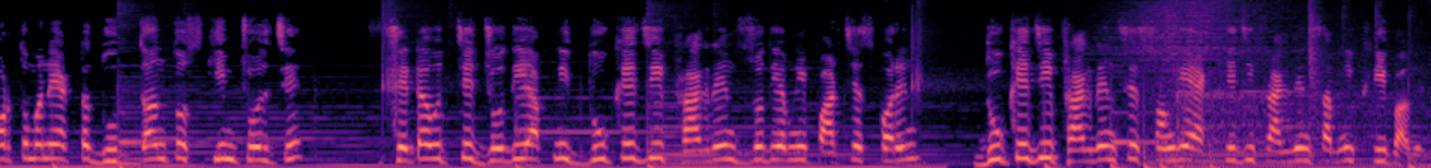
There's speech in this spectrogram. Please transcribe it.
বর্তমানে একটা দুর্দান্ত স্কিম চলছে। সেটা হচ্ছে যদি আপনি দু কেজি ফ্র্যাগ্রেন্স যদি আপনি পারচেস করেন দু কেজি ফ্র্যাগ্রেন্সের সঙ্গে এক কেজি ফ্র্যাগ্রেন্স আপনি ফ্রি পাবেন।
